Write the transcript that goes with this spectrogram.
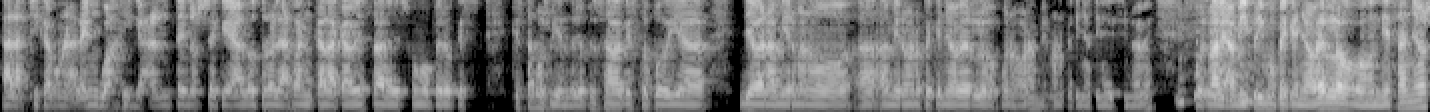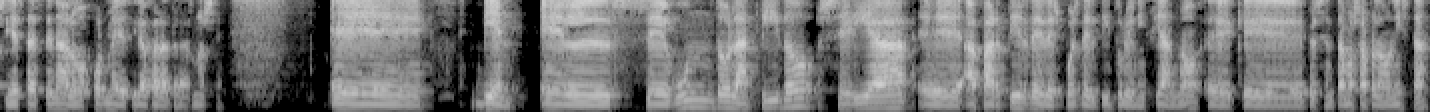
a la chica con una lengua gigante, no sé qué, al otro le arranca la cabeza. Es como, pero ¿qué, qué estamos viendo? Yo pensaba que esto podía llevar a mi hermano, a, a mi hermano pequeño a verlo. Bueno, ahora mi hermano pequeño tiene 19. Pues vale, a mi primo pequeño a verlo con 10 años y esta escena a lo mejor me tira para atrás, no sé. Eh, bien, el segundo latido sería eh, a partir de después del título inicial, ¿no? Eh, que presentamos al protagonista.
